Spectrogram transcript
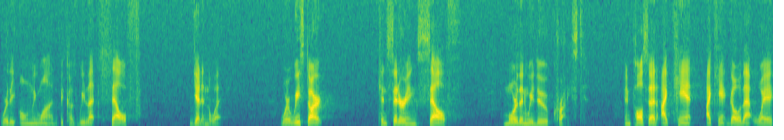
We're the only one because we let self get in the way. Where we start considering self more than we do Christ. And Paul said, I can't, I can't go that way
